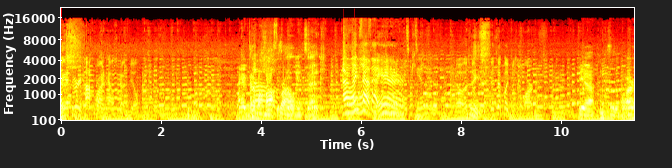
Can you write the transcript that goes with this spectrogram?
I guess a very Hofbrau house kind of feel. I have Kind of a hot Hofbrau. building. I like that bear. It's cute. Oh, this, Thanks. this definitely feels like a bar. Yeah, this is the bar.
